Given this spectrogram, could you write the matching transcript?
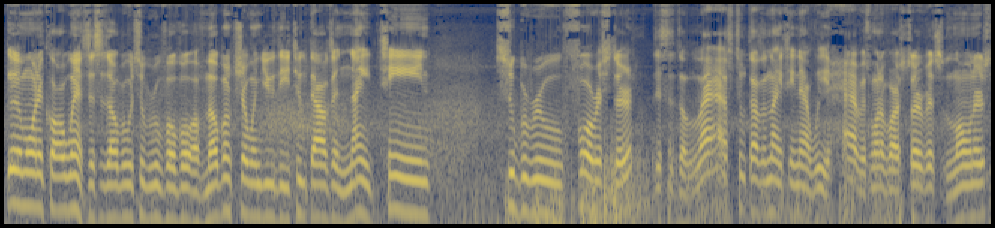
Good morning, Karl Wentz. This is Albert with Subaru Volvo of Melbourne, showing you the 2019 Subaru Forester. This is the last 2019 that we have as one of our service loaners.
